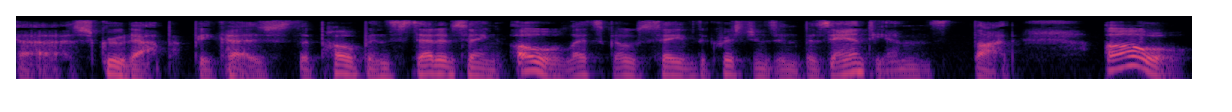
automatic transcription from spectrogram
uh, screwed up because the Pope, instead of saying, oh, let's go save the Christians in Byzantium, thought, oh,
